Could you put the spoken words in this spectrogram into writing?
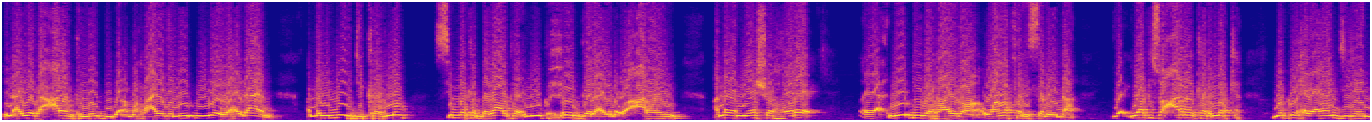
in ayaga calanka loo dhiibo ama raayada loo dhiibo waxay dhahaan annaga ma karno si marka dagaalka ninka xoog ayna u cararin annaga meesha hore noo dhiiba raayada waan la fariisanaynaa. Yaa ka soo carari kara marka. Marka waxay ahaan jireen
